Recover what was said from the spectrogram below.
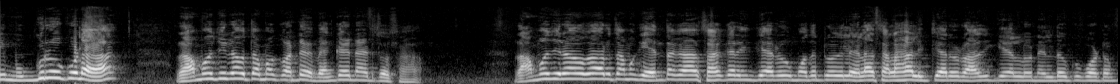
ఈ ముగ్గురు కూడా రామోజీరావు తమకు అంటే వెంకయ్య నాయుడుతో సహా. రామోజీరావు గారు తమకు ఎంతగా సహకరించారు? మొదటి రోజులు ఎలా సలహాలు ఇచ్చారు? రాజకీయాల్లో నిలదొక్కుకోవటం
